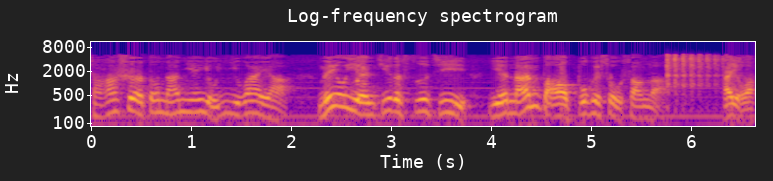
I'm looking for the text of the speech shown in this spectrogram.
啥事都难免有意外呀！没有眼疾的司机也难保不会受伤啊！还有啊，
